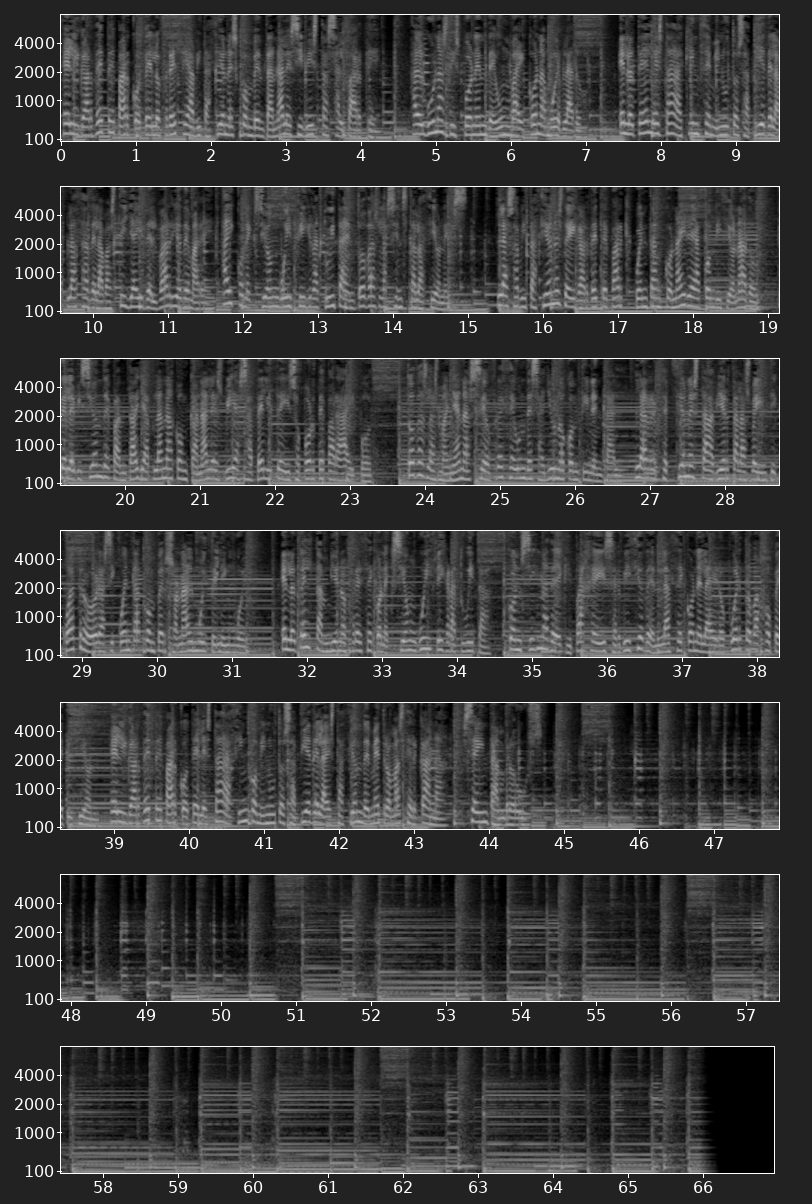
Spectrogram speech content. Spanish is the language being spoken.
El Gardete Park Hotel ofrece habitaciones con ventanales y vistas al parque. Algunas disponen de un balcón amueblado. El hotel está a 15 minutos a pie de la Plaza de la Bastilla y del barrio de Mare. Hay conexión Wi-Fi gratuita en todas las instalaciones. Las habitaciones del Gardete Park cuentan con aire acondicionado, televisión de pantalla plana con canales vía satélite y soporte para iPod. Todas las mañanas se ofrece un desayuno continental. La recepción está abierta las 24 horas y cuenta con personal multilingüe. El hotel también ofrece conexión Wi-Fi gratuita, consigna de equipaje y servicio de enlace con el aeropuerto bajo petición. El Gardete Park Hotel está a 5 minutos a pie de la estación de metro más cercana, St. Ambrose.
